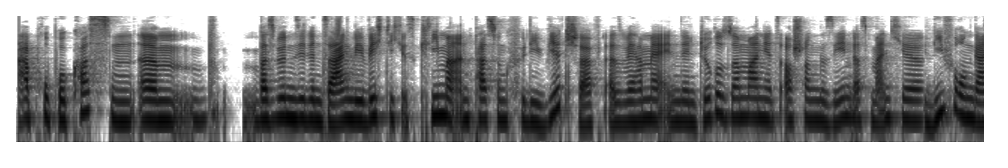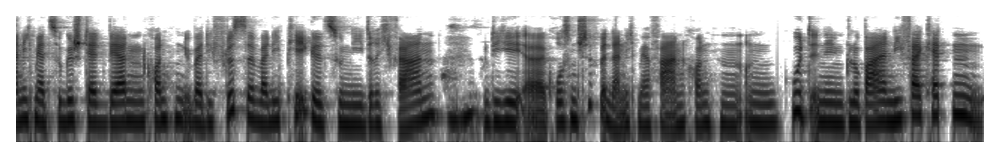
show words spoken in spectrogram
apropos Kosten, ähm, was würden Sie denn sagen, wie wichtig ist Klimaanpassung für die Wirtschaft? Also wir haben ja in den Dürresommern jetzt auch schon gesehen, dass manche Lieferungen gar nicht mehr zugestellt werden konnten über die Flüsse, weil die Pegel zu niedrig waren mhm. und die äh, großen Schiffe dann nicht mehr fahren konnten. Und gut, in den globalen Lieferketten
